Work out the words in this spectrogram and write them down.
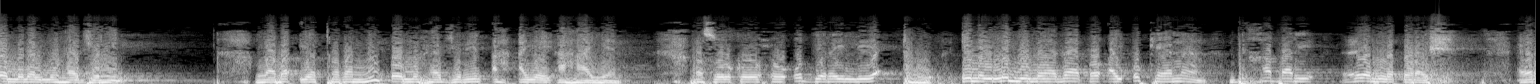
oo min almuhaajiriin laba iyo toban nin oo muhaajiriin ah ayay ahaayeen. Rasuulku wuxuu u diray liya'tuu inay la yimaadaan oo ay u keenaan bikhabari ciirli quraysh. Ceer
